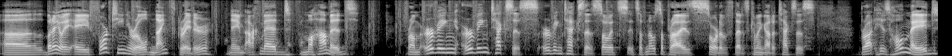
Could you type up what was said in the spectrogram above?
Uh, but anyway, a 14 year old ninth grader named Ahmed Mohamed from Irving, Irving, Texas. Irving, Texas. So it's it's of no surprise, sort of, that it's coming out of Texas. Brought his homemade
